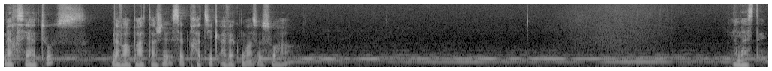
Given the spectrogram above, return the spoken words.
Merci à tous d'avoir partagé cette pratique avec moi ce soir. Namaste.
